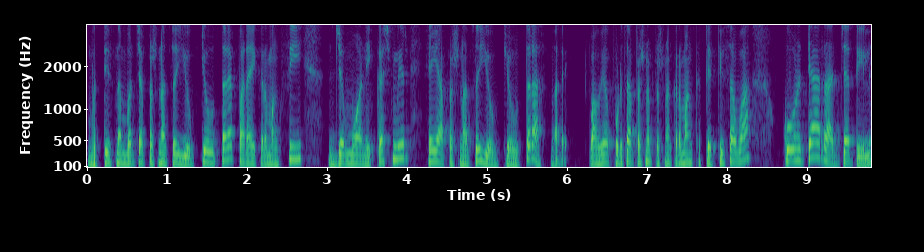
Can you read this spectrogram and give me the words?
बत्तीस नंबरच्या प्रश्नाचं योग्य उत्तर आहे. पर्याय क्रमांक सी जम्मू आणि काश्मीर. हे या प्रश्नाचं योग्य उत्तर असणार आहे. पाहूया पुढचा प्रश्न प्रश्न क्रमांक तेहतीसावा. कोणत्या राज्यातील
